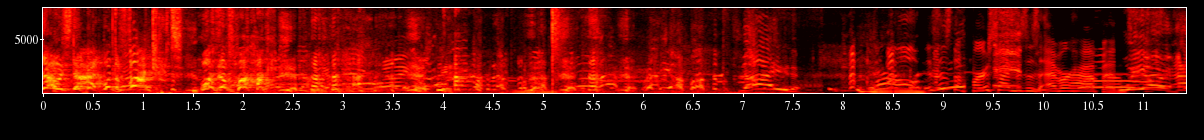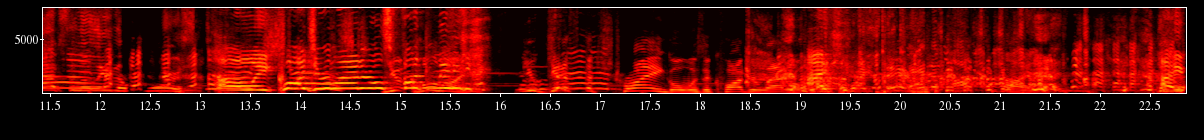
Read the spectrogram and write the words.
No, it's not. What the fuck? What the fuck? Died. Bro, is this is the first time this has ever happened? We are absolutely the worst. Oh wait, quadrilaterals. You- Fuck me. on. You guessed a triangle was a quadrilateral. It's right there. I,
